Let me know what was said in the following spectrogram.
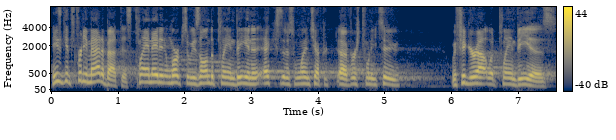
he gets pretty mad about this. Plan A didn't work, so he's on to plan B. And in Exodus 1, chapter, uh, verse 22, we figure out what plan B is.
